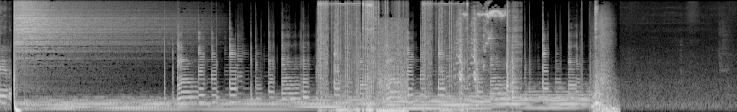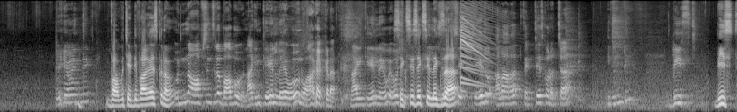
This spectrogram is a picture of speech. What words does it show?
లేదు. బాబు చెడ్డి బాగా వేసుకున్నావు. ఉన్న ఆప్షన్స్లో బాబు నాకు ఇంకేం లేవు నువ్వు ఆగ అక్కడ. నాకు ఇంకేం లేవు సెక్సీ సెక్సీ లెగ్సా చేదు అలా అలా సెట్ చేసుకొని వచ్చా? ఇదేంటి? బీస్ట్ బీస్ట్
